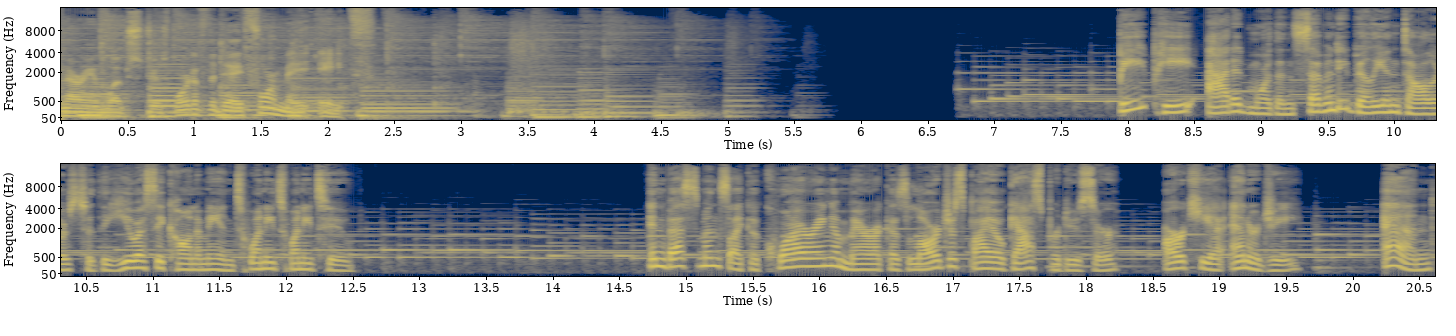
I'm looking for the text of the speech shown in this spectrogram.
Merriam Webster's Word of the Day for May 8th. BP added more than $70 billion to the U.S. economy in 2022. Investments like acquiring America's largest biogas producer, Archaea Energy, and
